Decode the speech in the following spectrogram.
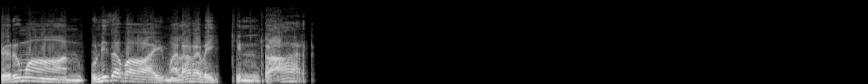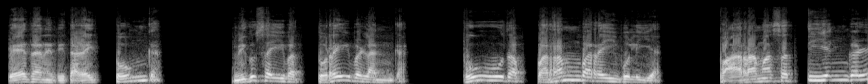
பெருமான் புனிதவாய் மலர வைக்கின்றார். வேதநெறி தழைத்தோங்க மிகுசைவத் துறை விளங்க பூத பரம்பரை ஒலிய பரமசத்தியங்கள்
